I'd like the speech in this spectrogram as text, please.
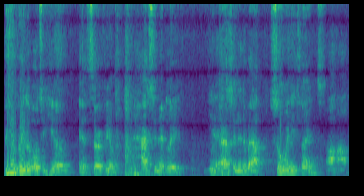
be available to him and serve him passionately. We're passionate about so many things, Uh-huh,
